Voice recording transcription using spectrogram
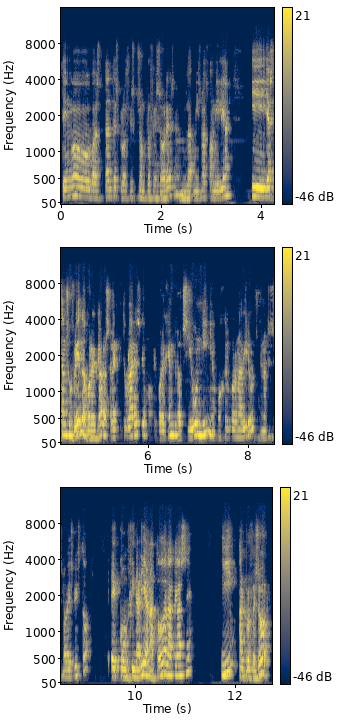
tengo bastantes conocidos que son profesores en la misma familia y ya están sufriendo, porque claro, salen titulares como que, por ejemplo, si un niño coge el coronavirus, que no sé si lo habéis visto, eh, confinarían a toda la clase y al profesor.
